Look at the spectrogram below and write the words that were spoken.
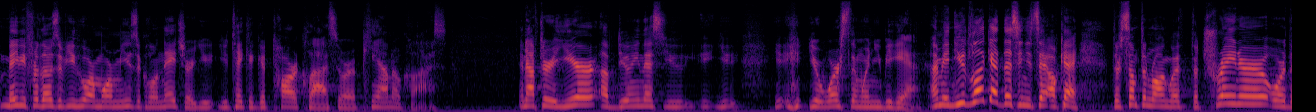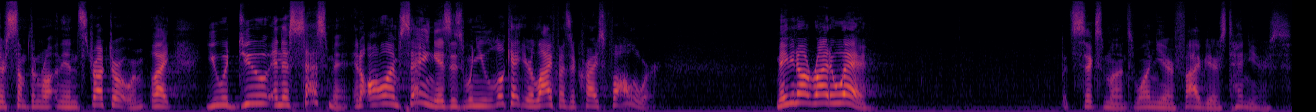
maybe for those of you who are more musical in nature, you, you take a guitar class or a piano class. And after a year of doing this, you, you, you, are worse than when you began. I mean, you'd look at this and you'd say, okay, there's something wrong with the trainer, or there's something wrong with the instructor, or like you would do an assessment. And all I'm saying is, is when you look at your life as a Christ follower, maybe not right away, but six months, one year, five years, ten years,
